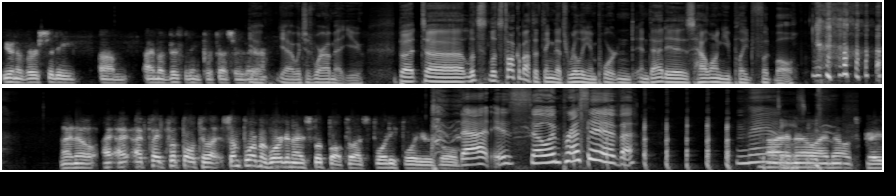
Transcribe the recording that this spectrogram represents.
University. Um, I'm a visiting professor there. Yeah, yeah, which is where I met you. But uh, let's let's talk about the thing that's really important, and that is how long you played football. I know. I, I, I, played football till I, some form of organized football till I was 44 years old. that is so impressive. Man. I know. I know. It's great.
